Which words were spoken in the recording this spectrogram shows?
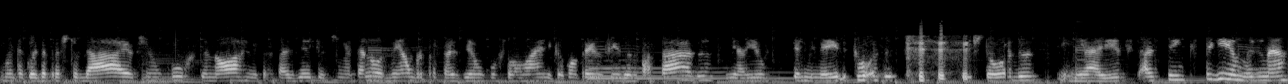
muita coisa para estudar, eu tinha um curso enorme para fazer, que eu tinha até novembro para fazer um curso online que eu comprei no fim do ano passado. E aí eu terminei ele todo, fiz todo. E aí, assim que seguimos, né?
